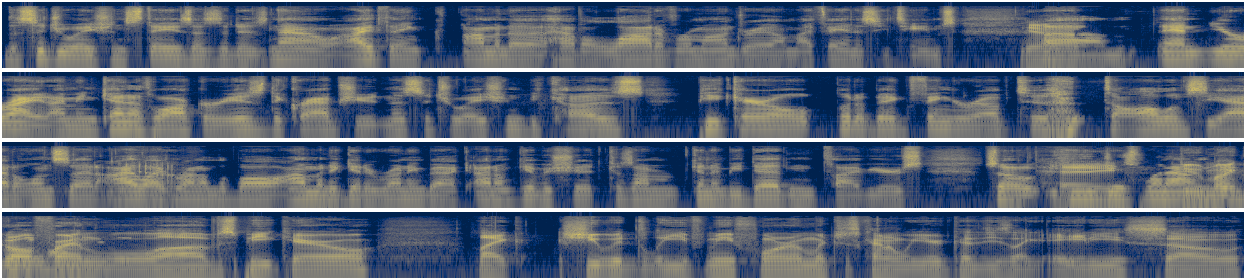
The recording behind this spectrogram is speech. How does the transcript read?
the situation stays as it is now, I think I'm going to have a lot of Rhamondre on my fantasy teams. Yeah. Um, and you're right. I mean, Kenneth Walker is the crapshoot in this situation because Pete Carroll put a big finger up to, to all of Seattle and said, I yeah. like running the ball. I'm going to get a running back. I don't give a shit because I'm going to be dead in five years. So hey, he just went out. Dude, my girlfriend loves Pete Carroll like she would leave me for him, which is kind of weird because he's like 80. So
